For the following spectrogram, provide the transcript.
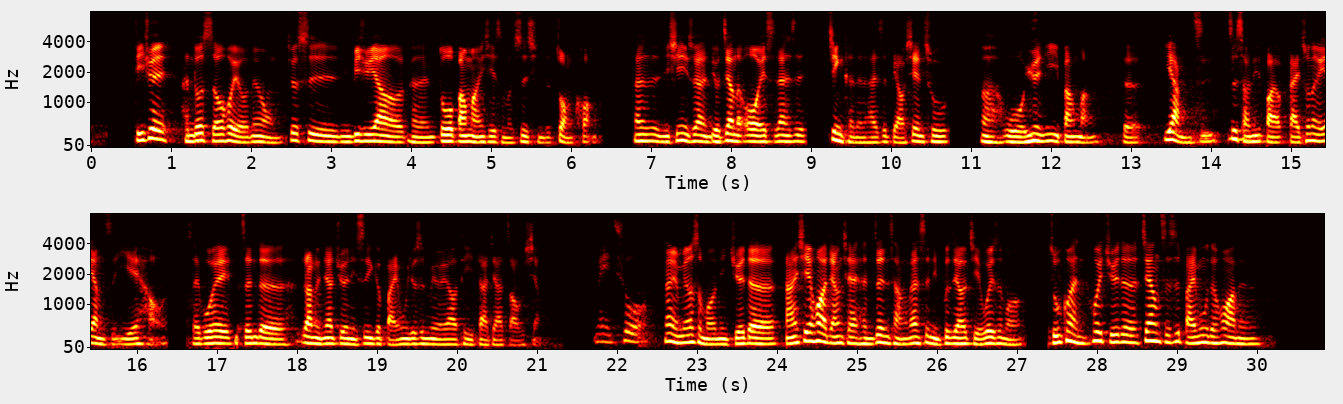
的确，很多时候会有那种，就是你必须要可能多帮忙一些什么事情的状况。但是你心里虽然有这样的 OS，但是尽可能还是表现出啊我愿意帮忙的样子。至少你摆摆出那个样子也好，才不会真的让人家觉得你是一个白目，就是没有要替大家着想。没错，那有没有什么你觉得哪一些话讲起来很正常，但是你不了解为什么主管会觉得这样子是白目的话呢？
